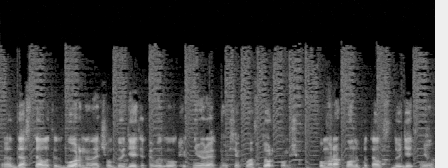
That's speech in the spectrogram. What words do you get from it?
э, достал этот горн и начал дудеть, это вызвало как невероятно у всех восторг, он еще по марафону пытался дудеть в него,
